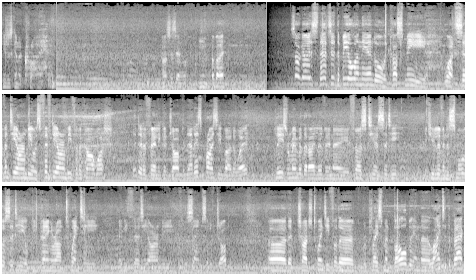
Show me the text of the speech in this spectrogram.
You're just gonna cry. Mm, bye-bye. So guys, that's it, the be all and the end all. It cost me, what, 70 RMB? It was 50 RMB for the car wash. They did a fairly good job, but that is pricey by the way. Please remember that I live in a first tier city. If you live in a smaller city, you'll be paying around 20, maybe 30 RMB for the same sort of job. Uh, they've charged 20 for the replacement bulb in the light at the back.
